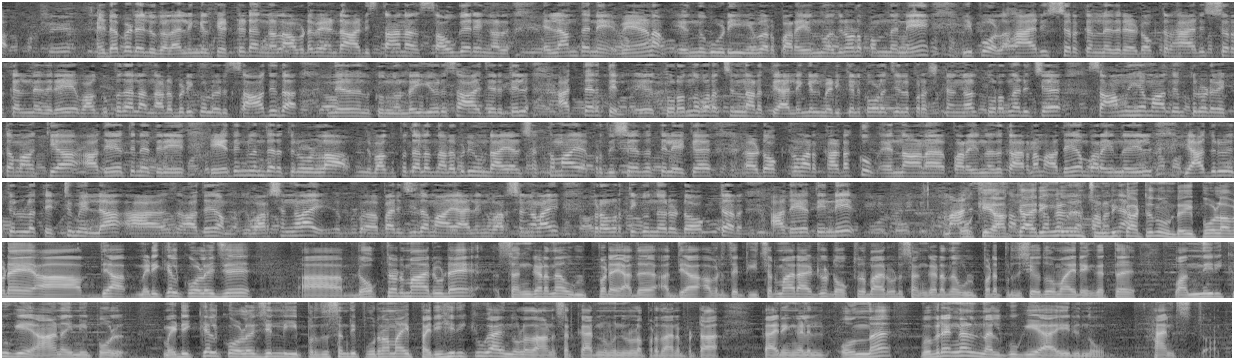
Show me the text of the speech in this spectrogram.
ഇടപെടലുകൾ അല്ലെങ്കിൽ കെട്ടിടങ്ങൾ അവിടെ വേണ്ട അടിസ്ഥാന സൗകര്യങ്ങൾ എല്ലാം തന്നെ വേണം എന്നുകൂടി ഇവർ പറയുന്നു. അതിനോടൊപ്പം തന്നെ ഇപ്പോൾ ഹാരിസ് ചെറുക്കലിനെതിരെ ഡോക്ടർ ഹാരിസ് ചെറുക്കലിനെതിരെ വകുപ്പ് തല നടപടിക്കുള്ള ഒരു സാധ്യത നിലനിൽക്കുന്നുണ്ട്. ഈ ഒരു സാഹചര്യത്തിൽ അത്തരത്തിൽ തുറന്നു പറച്ചിൽ നടത്തിയ അല്ലെങ്കിൽ മെഡിക്കൽ കോളേജിലെ പ്രശ്നങ്ങൾ തുറന്നടിച്ച് സാമൂഹ്യ മാധ്യമത്തിലൂടെ വ്യക്തമാക്കിയ അദ്ദേഹത്തിനെതിരെ ഏതെങ്കിലും തരത്തിലുള്ള വകുപ്പ് തല നടപടി ഉണ്ടായാൽ ശക്തമായ പ്രതിഷേധത്തിലേക്ക് ഡോക്ടർമാർ കടക്കും എന്നാണ് പറയുന്നത്. കാരണം അദ്ദേഹം പറയുന്നതിൽ യാതൊരു വിധത്തിലുള്ള തെറ്റുമില്ല. ആ, അദ്ദേഹം വർഷങ്ങളായി പരിചിതമായ അല്ലെങ്കിൽ വർഷങ്ങളായി പ്രവർത്തിക്കുന്ന ഒരു ഡോക്ടർ. അദ്ദേഹത്തിന്റെ അക്കാര്യങ്ങൾ ചൂണ്ടിക്കാട്ടുന്നുണ്ട്. ഇപ്പോൾ അവിടെ മെഡിക്കൽ കോളേജ് ഡോക്ടർമാരുടെ സംഘടന ഉൾപ്പെടെ അത് അധ്യാ അവിടുത്തെ ടീച്ചർമാരായിട്ടുള്ള ഡോക്ടർമാരുടെ സംഘടന ഉൾപ്പെടെ പ്രതിഷേധവുമായി രംഗത്ത് വന്നിരിക്കുകയാണ്. ഇനിയിപ്പോൾ മെഡിക്കൽ കോളേജിൽ ഈ പ്രതിസന്ധി പൂർണമായി പരിഹരിക്കുക എന്നുള്ളതാണ് സർക്കാരിന് മുന്നിലുള്ള പ്രധാനപ്പെട്ട കാര്യങ്ങളിൽ ഒന്ന്. വിവരങ്ങൾ നൽകുകയായിരുന്നു സ്റ്റോൺ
